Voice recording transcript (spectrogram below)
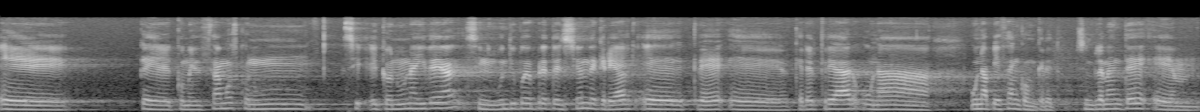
eh, comenzamos con, un, eh, con, una idea sin ningún tipo de pretensión de crear, querer crear una, una, pieza en concreto. Simplemente em,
